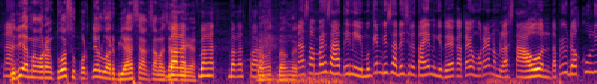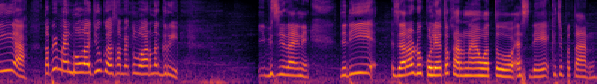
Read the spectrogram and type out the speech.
Nah. Jadi emang orang tua supportnya luar biasa sama Zara banget, ya. banget, banget parah. Banget banget. Nah, sampai saat ini mungkin bisa diceritain gitu ya, katanya umurnya 16 tahun, tapi udah kuliah, tapi main bola juga sampai ke luar negeri. Bisa cerita ini. Jadi Zara udah kuliah tuh karena waktu SD kecepetan.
